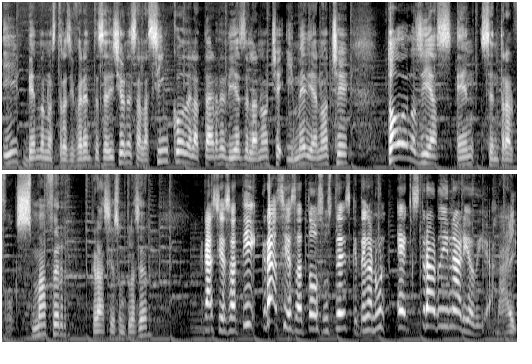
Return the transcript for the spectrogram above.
y viendo nuestras diferentes ediciones a las 5 de la tarde, 10 de la noche y medianoche, todos los días en Central Fox. Maffer, gracias, un placer. Gracias a ti, gracias a todos ustedes, que tengan un extraordinario día. Bye.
